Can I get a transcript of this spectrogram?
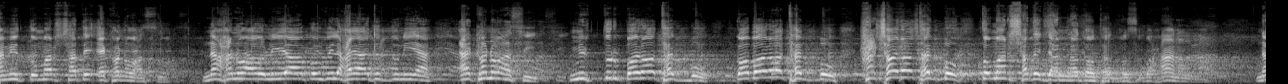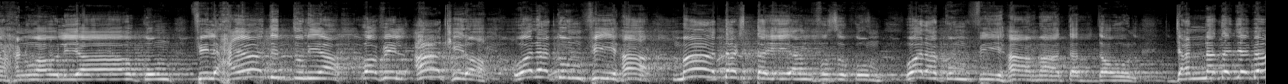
আমি তোমার সাথে এখনও আছি। নাহানু আউলিয়া কম্পিল হায়াতের দুনিয়া, এখনও আছি। মৃত্যুর পরও থাকব কবরও থাকব হাসারও থাকব, তোমার সাথে জান্নাতও থাকব সুবাহান আল্লাহ ফিল মা মা জান্নাতে যাবা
